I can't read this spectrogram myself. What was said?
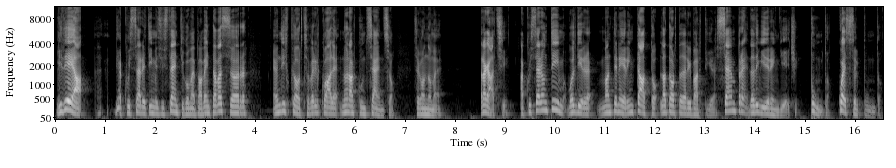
L'idea di acquistare team esistenti come Paventa Vasseur è un discorso per il quale non ha alcun senso, secondo me. Ragazzi, acquistare un team vuol dire mantenere intatto la torta da ripartire, sempre da dividere in 10. Punto. Questo è il punto.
